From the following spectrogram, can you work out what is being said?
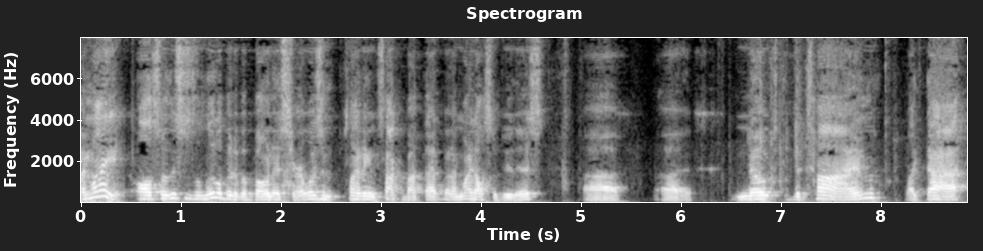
I might also, this is a little bit of a bonus here, I wasn't planning to talk about that, but I might also do this. Uh, uh, note the time, like that,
